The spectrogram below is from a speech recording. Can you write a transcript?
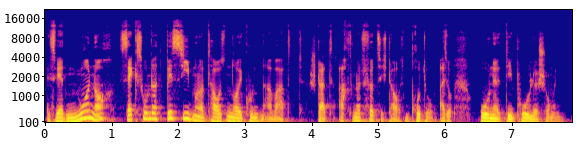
Es werden nur noch 600 bis 700.000 Neukunden erwartet, statt 840.000 brutto, also ohne Depotlöschungen.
